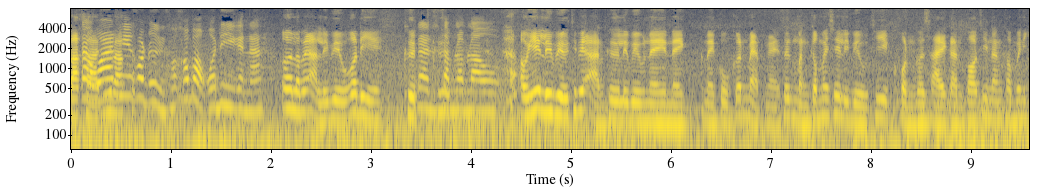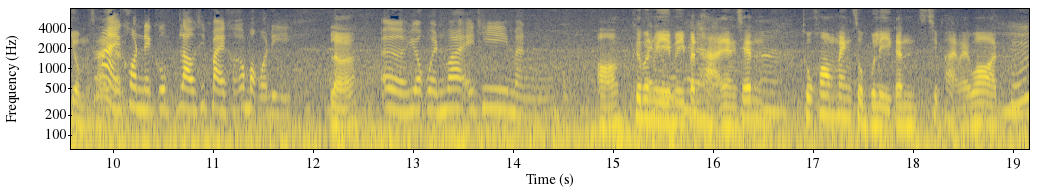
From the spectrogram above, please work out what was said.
ราแต่คาว่าที่พักที่คนอื่นเขาก็บอกว่าดีกันนะ เออเราไปอ่านรีวิวก็ดี คือแต่คือสำหรับเรา เอางี้รีวิวที่ไปอ่านคือรีวิวในในใน Google Map ไง ซึ่งมันก็ไม่ใช่รีวิวที่คนเขาใช้กันเพราะที่นั้นเขาไม่นิยมใช้ไม่กันคนในกลุ่มเราที่ไปเขาก็บอกว่าดี เหรอเออ ยกเว้นว่าไอ้ที่มัน อ๋อคือมันมีไม่รู้มีปัญหาแค่นั้นอย่างเช่น อ่า ทุกห้องแม่งสูบบุหรี่กันชิบหายไม่วอดอืม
